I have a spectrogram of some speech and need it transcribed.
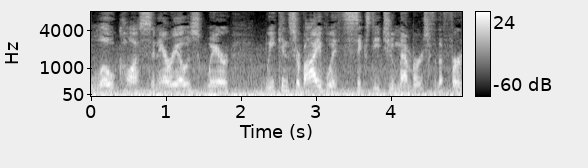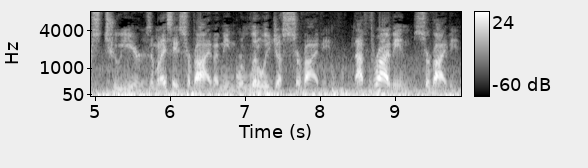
low cost scenarios where we can survive with 62 members for the first two years. And when I say survive, I mean we're literally just surviving, not thriving, surviving.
